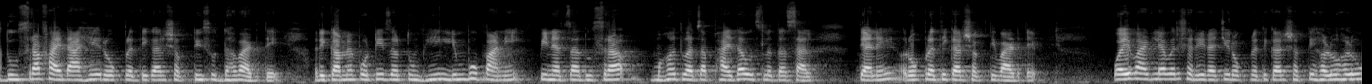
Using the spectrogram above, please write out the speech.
दुसरा फायदा आहे रोगप्रतिकार शक्तीसुद्धा वाढते. रिकाम्या पोटी जर तुम्ही लिंबू पाणी पिण्याचा दुसरा महत्त्वाचा फायदा उचलत असाल त्याने रोगप्रतिकार शक्ती वाढते. वय वाढल्यावर शरीराची रोगप्रतिकार शक्ती हळूहळू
